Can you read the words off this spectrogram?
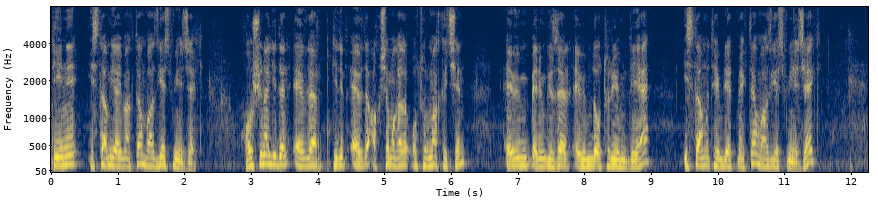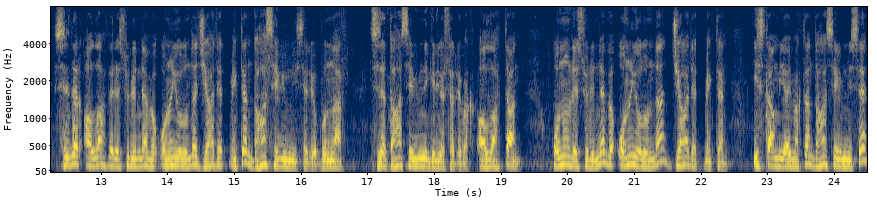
dini İslam'ı yaymaktan vazgeçmeyecek. Hoşuna giden evler gidip evde akşama kadar oturmak için evim benim güzel evimde oturayım diye İslam'ı tebliğ etmekten vazgeçmeyecek. Sizler Allah ve Resulünden ve onun yolunda cihat etmekten daha sevimli hissediyor. Bunlar size daha sevimli geliyorsa diyor bak Allah'tan, onun Resulünden ve onun yolundan cihat etmekten, İslam'ı yaymaktan daha sevimli ise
